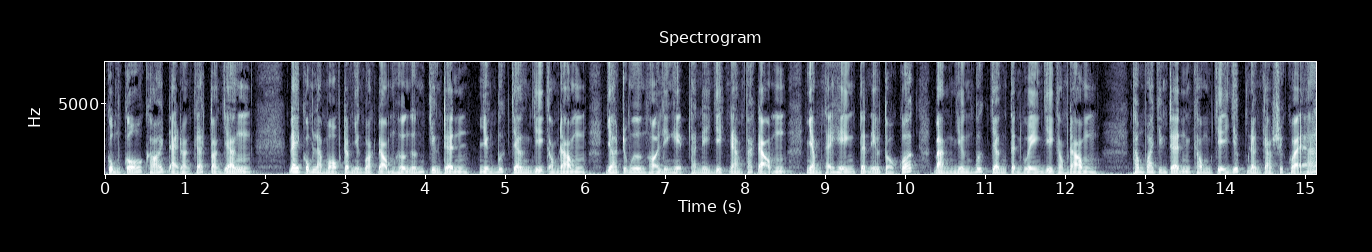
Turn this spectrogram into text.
củng cố khối đại đoàn kết toàn dân. Đây cũng là một trong những hoạt động hưởng ứng chương trình Những bước chân vì cộng đồng do Trung ương Hội Liên hiệp Thanh niên Việt Nam phát động nhằm thể hiện tình yêu Tổ quốc bằng những bước chân tình nguyện vì cộng đồng. Thông qua chương trình không chỉ giúp nâng cao sức khỏe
